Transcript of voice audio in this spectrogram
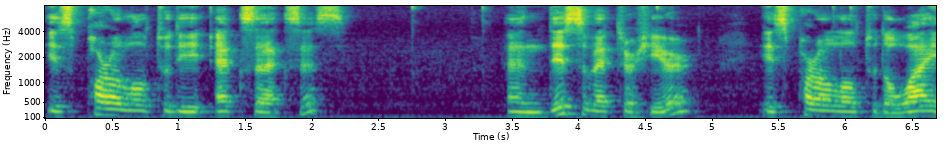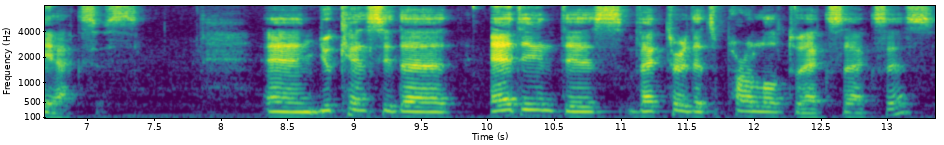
is parallel to the x-axis, and this vector here is parallel to the y-axis. And you can see that adding this vector that's parallel to x-axis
